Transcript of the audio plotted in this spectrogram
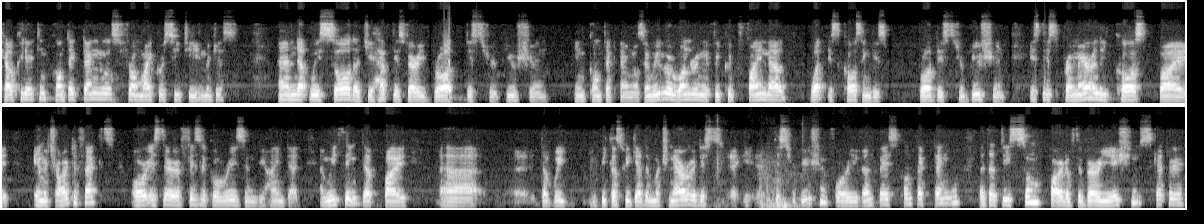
calculating contact angles from micro CT images, and that we saw that you have this very broad distribution in contact angles, and we were wondering if we could find out what is causing this broad distribution. Is this primarily caused by image artifacts, or is there a physical reason behind that? And we think that by uh, that we because we get a much narrower dis distribution for event-based contact angle, that at least some part of the variation scatter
